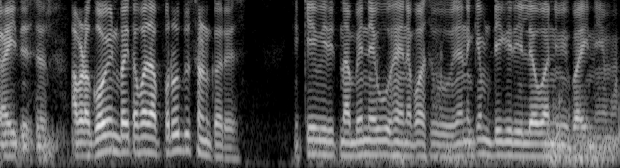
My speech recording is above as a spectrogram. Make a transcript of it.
કાયદેસર આપણા ગોવિંદભાઈ તો બધા પ્રદૂષણ કરે છે. કેવી રીતના બને એવું છે ને પાછું એને કેમ ડિગ્રી લેવાની હોય ભાઈને એમાં?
